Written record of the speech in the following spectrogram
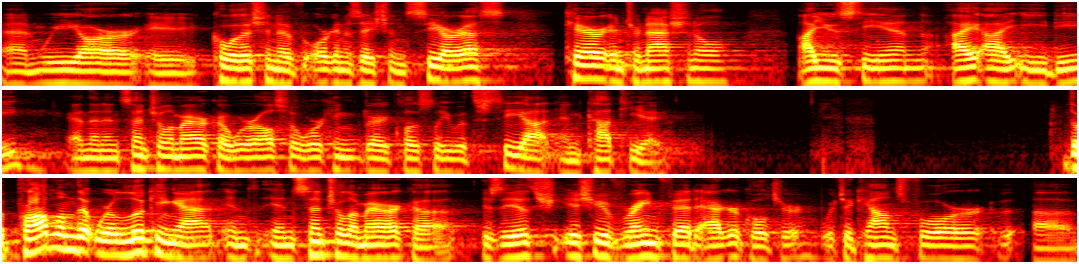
And we are a coalition of organizations CRS, CARE International, IUCN, IIED, and then in Central America, we're also working very closely with CIAT and CATIE. The problem that we're looking at in, in Central America is the issue of rain fed agriculture, which accounts for uh,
